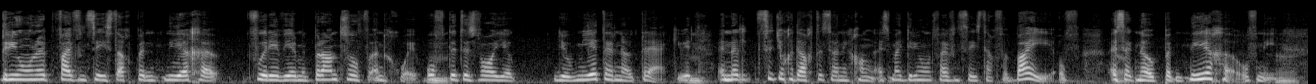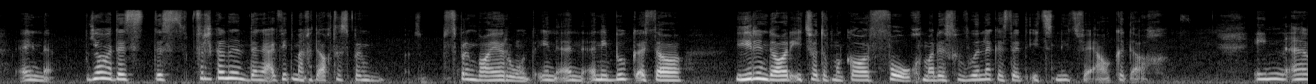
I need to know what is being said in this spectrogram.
365.9 voor jy weer met brandstof ingooi of Hmm. dit is waar jou jou meter nou trek, jy weet. Hmm. En dan sit jou gedagtes aan die gang, is my 365 verby of is ek nou op punt 9 of nie? Ja. En ja, dis dis verskillende dinge. Ek weet my gedagtes spring spring baie rond en in in die boek is daar hier en daar iets wat op mekaar volg, maar dis gewoonlik is dit iets nuuts vir elke dag. En uh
